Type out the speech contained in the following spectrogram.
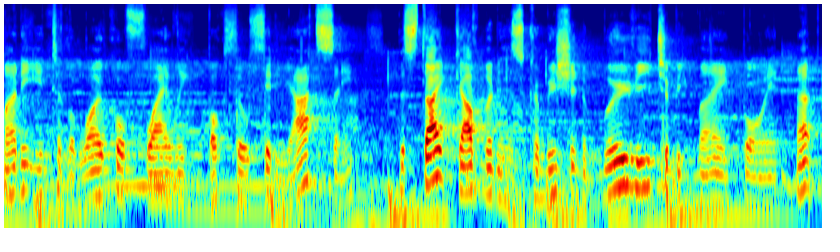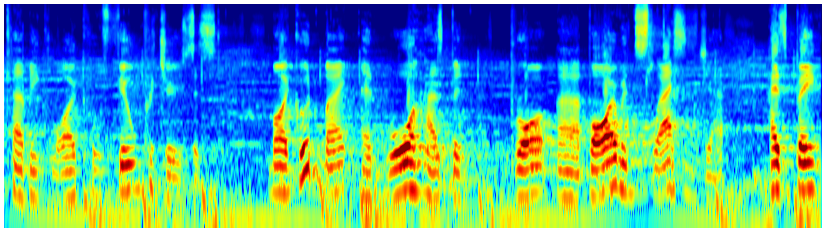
money into the local flailing Box Hill City art scene, the state government has commissioned a movie to be made by an upcoming local film producers. My good mate and war husband, uh, Byron Slassinger, has been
